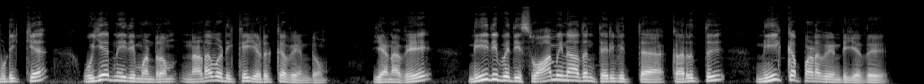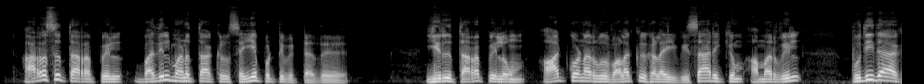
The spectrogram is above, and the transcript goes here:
முடிக்க உயர்நீதிமன்றம் நடவடிக்கை எடுக்க வேண்டும். எனவே நீதிபதி சுவாமிநாதன் தெரிவித்த கருத்து நீக்கப்பட வேண்டியது. அரசு தரப்பில் பதில் மனு தாக்கல் செய்யப்பட்டுவிட்டது இரு தரப்பிலும் ஆட்கொணர்வு வழக்குகளை விசாரிக்கும் அமர்வில் புதிதாக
